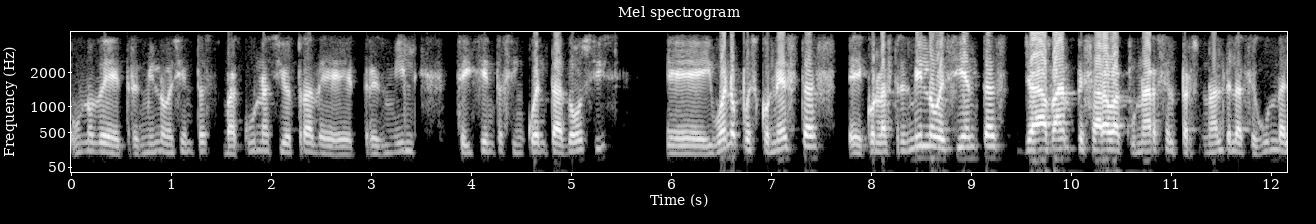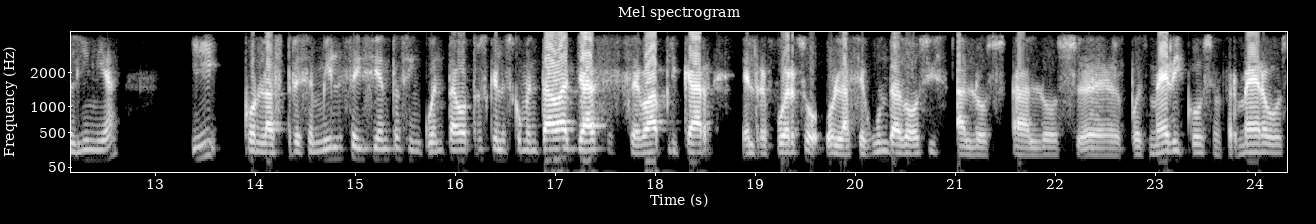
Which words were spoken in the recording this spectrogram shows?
uno de 3.900 vacunas y otra de 3.650 dosis. Eh, y bueno, pues con estas, eh, con las 3.900 ya va a empezar a vacunarse el personal de la segunda línea y con las 13.650 otras que les comentaba, ya se, va a aplicar el refuerzo o la segunda dosis a los a los eh, pues médicos, enfermeros,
